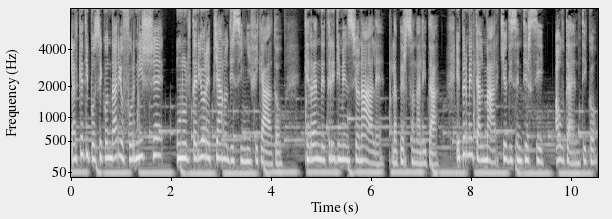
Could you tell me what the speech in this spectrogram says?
L'archetipo secondario fornisce un ulteriore piano di significato che rende tridimensionale la personalità e permette al marchio di sentirsi autentico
